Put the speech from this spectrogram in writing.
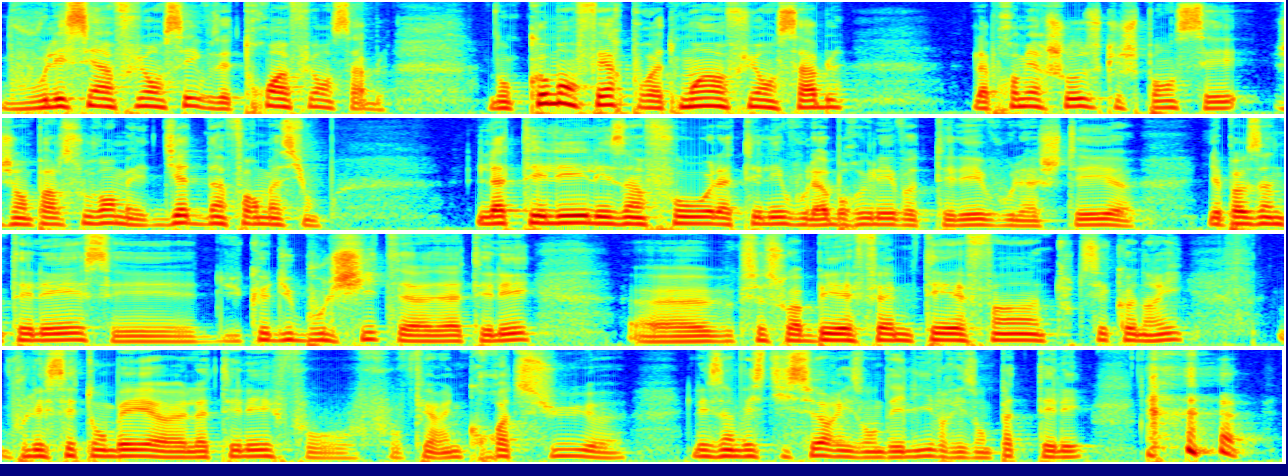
vous vous laissez influencer, vous êtes trop influençable. Donc comment faire pour être moins influençable? La première chose que je pense c'est, j'en parle souvent, mais diète d'information. La télé, les infos, la télé, vous la brûlez votre télé, vous l'achetez. Il n'y a pas besoin de télé, c'est que du bullshit à la télé. Euh, que ce soit BFM, TF1, toutes ces conneries. Vous laissez tomber euh, la télé, il faut, faire une croix dessus. Euh. les investisseurs, ils ont des livres, ils n'ont pas de télé.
